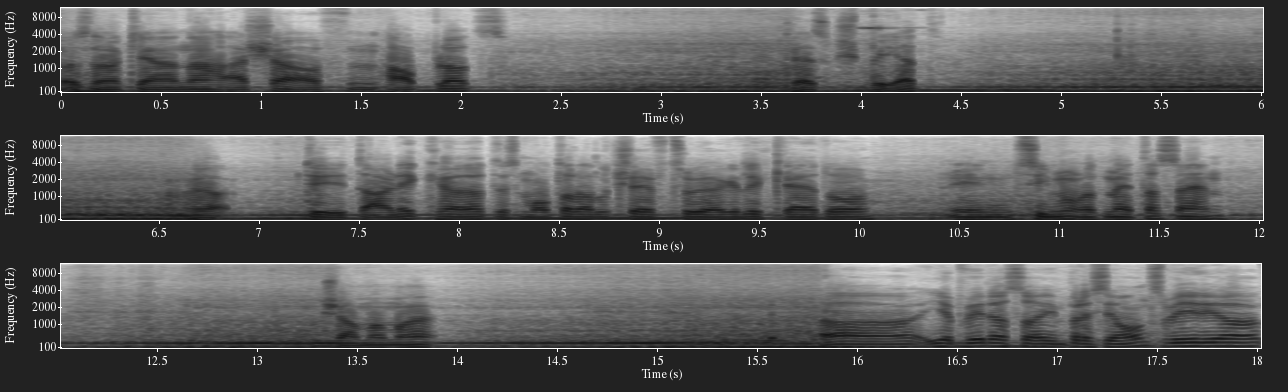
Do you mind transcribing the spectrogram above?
da ist noch ein kleiner Hascher auf dem Hauptplatz. Der ist gesperrt. Ja, die Italica, das Motorradgeschäft soll eigentlich gleich da in 700 Meter sein. Schauen wir mal. Äh, ich habe wieder so ein Impressionsvideo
